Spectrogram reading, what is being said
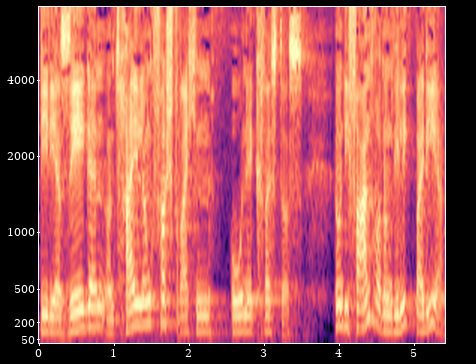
die dir Segen und Heilung versprechen ohne Christus. Nun, die Verantwortung, die liegt bei dir.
